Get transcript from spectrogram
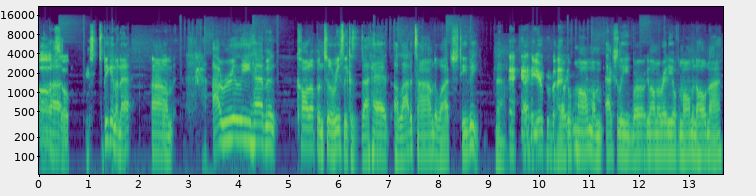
Uh, Uh, so Speaking of that, um, I really haven't caught up until recently because I've had a lot of time to watch TV now. everybody. working from home. I'm actually working on the radio from home and the whole nine.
